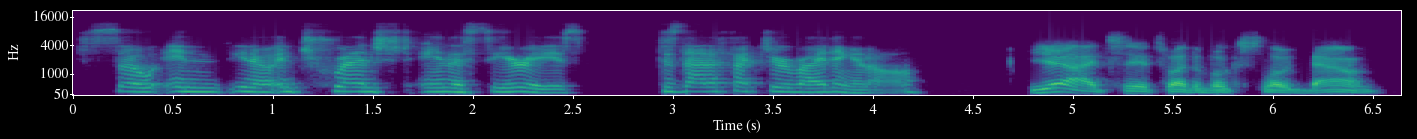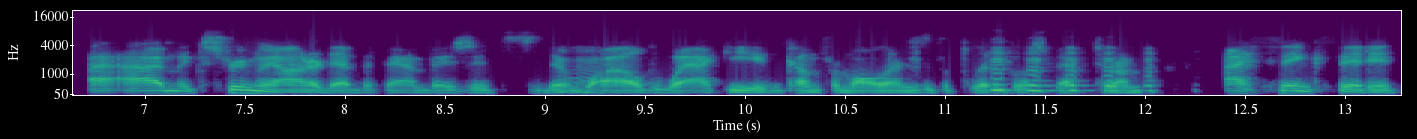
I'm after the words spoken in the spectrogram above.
so in you know entrenched in a series does that affect your writing at all Yeah, I'd say it's why the book slowed down. I, am extremely honored to have the fan base. It's they're mm. wild, wacky, and come from all ends of the political spectrum. I think that it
